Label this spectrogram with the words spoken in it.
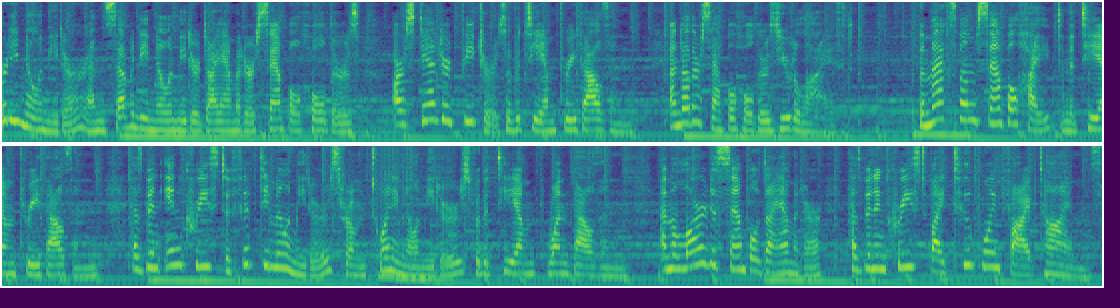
30mm and 70mm diameter sample holders are standard features of the TM3000 and other sample holders utilized. The maximum sample height in the TM3000 has been increased to 50mm from 20mm for the TM1000, and the largest sample diameter has been increased by 2.5 times.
